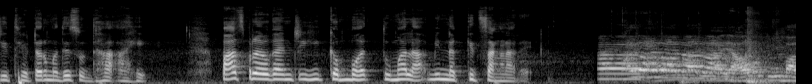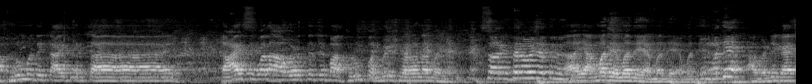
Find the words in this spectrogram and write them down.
जी थिएटरमध्ये सुद्धा आहे. पाच प्रयोगांची ही गंमत तुम्हाला मी नक्कीच सांगणार आहे. तुम्ही बाथरूममध्ये काय करताय? काय तुम्हाला आवडतं ते बाथरूम परमेश्वराला माहिती? सॉरी दरवाजा तुम्ही हा, यामध्ये यामध्ये यामध्ये यामध्ये मध्ये? हा, म्हणजे काय?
